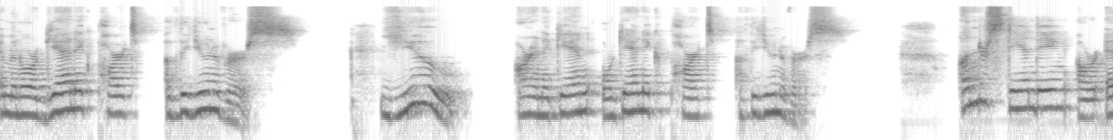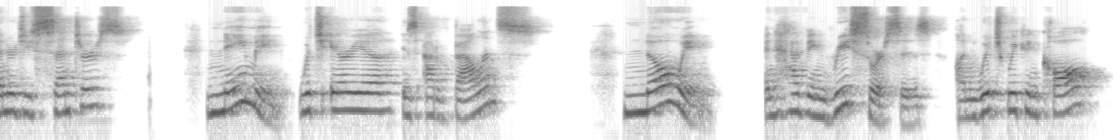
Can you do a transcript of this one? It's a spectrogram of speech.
am an organic part of the universe. You are an again organic part of the universe. Understanding our energy centers, naming which area is out of balance, knowing and having resources on which we can call,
